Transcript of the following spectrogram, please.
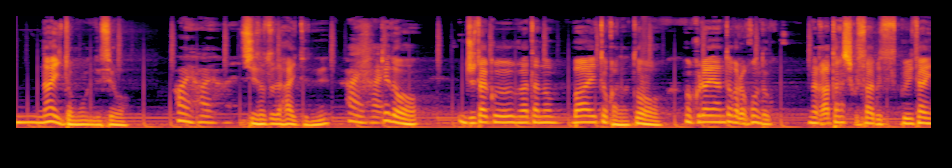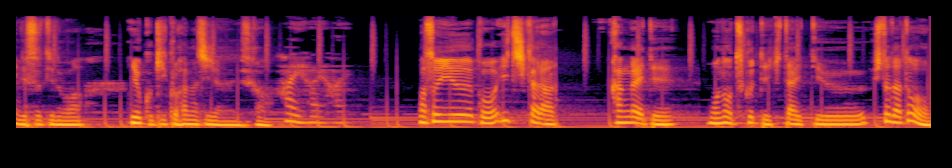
ないと思うんですよ。はいはいはい。新卒で入ってね。はいはい。けど受託型の場合とかだとまあクライアントから今度なんか新しくサービス作りたいんですっていうのはよく聞く話じゃないですか。はいはいはい。まあ、そういうこう一から考えてものを作っていきたいっていう人だと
